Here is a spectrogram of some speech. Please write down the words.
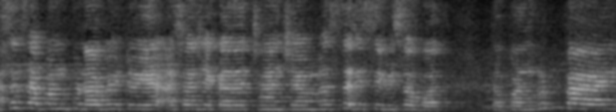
असंच आपण पुन्हा भेटूया अशाच एखाद्या छान छान मस्त रेसिपी सोबत. पण गुड बाय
